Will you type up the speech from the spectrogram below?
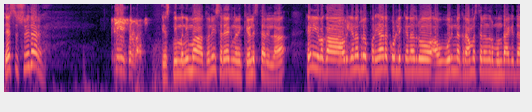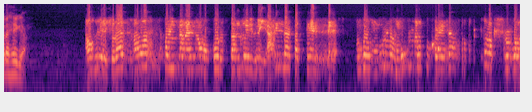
ಎಸ್ ಶ್ರೀಧರ್. ಎಸ್ ನಿಮ್ಮ ನಿಮ್ಮ ಧ್ವನಿ ಸರಿಯಾಗಿ ನನಗೆ ಕೇಳಿಸ್ತಾ ಇರಲಿಲ್ಲ ಹೇಳಿ ಇವಾಗ ಅವ್ರಿಗೆ ಏನಾದ್ರು ಪರಿಹಾರ ಕೊಡ್ಲಿಕ್ಕೆ ಏನಾದ್ರು ಆ ಊರಿನ ಗ್ರಾಮಸ್ಥರು ಮುಂದಾಗಿದ್ದಾರೆ ಮುಂದಾಗಿದ್ದಾರಾ ಹೇಗೆ? ಹೌದು ಯಶವರಾಜ್ ಇದು ಯಾರಿಂದ ತಪ್ಪು ಮೂರ್ ಮೂರ್ನಾಲ್ಕು ಕಡೆಯಿಂದ ಲಕ್ಷ ರೂಪಾಯಿ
